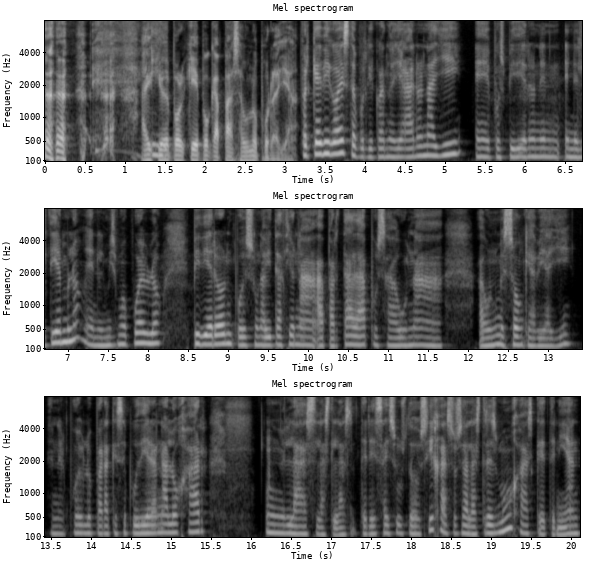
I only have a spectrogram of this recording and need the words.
Hay que ver por qué época pasa uno por allá. ¿Por qué digo esto? Porque cuando llegaron allí, eh, pues pidieron en, en, el tiemblo, en el mismo pueblo, pidieron pues una habitación apartada pues a, una, a un mesón que había allí en el pueblo para que se pudieran alojar las, las, las, Teresa y sus dos hijas, o sea, las tres monjas que tenían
